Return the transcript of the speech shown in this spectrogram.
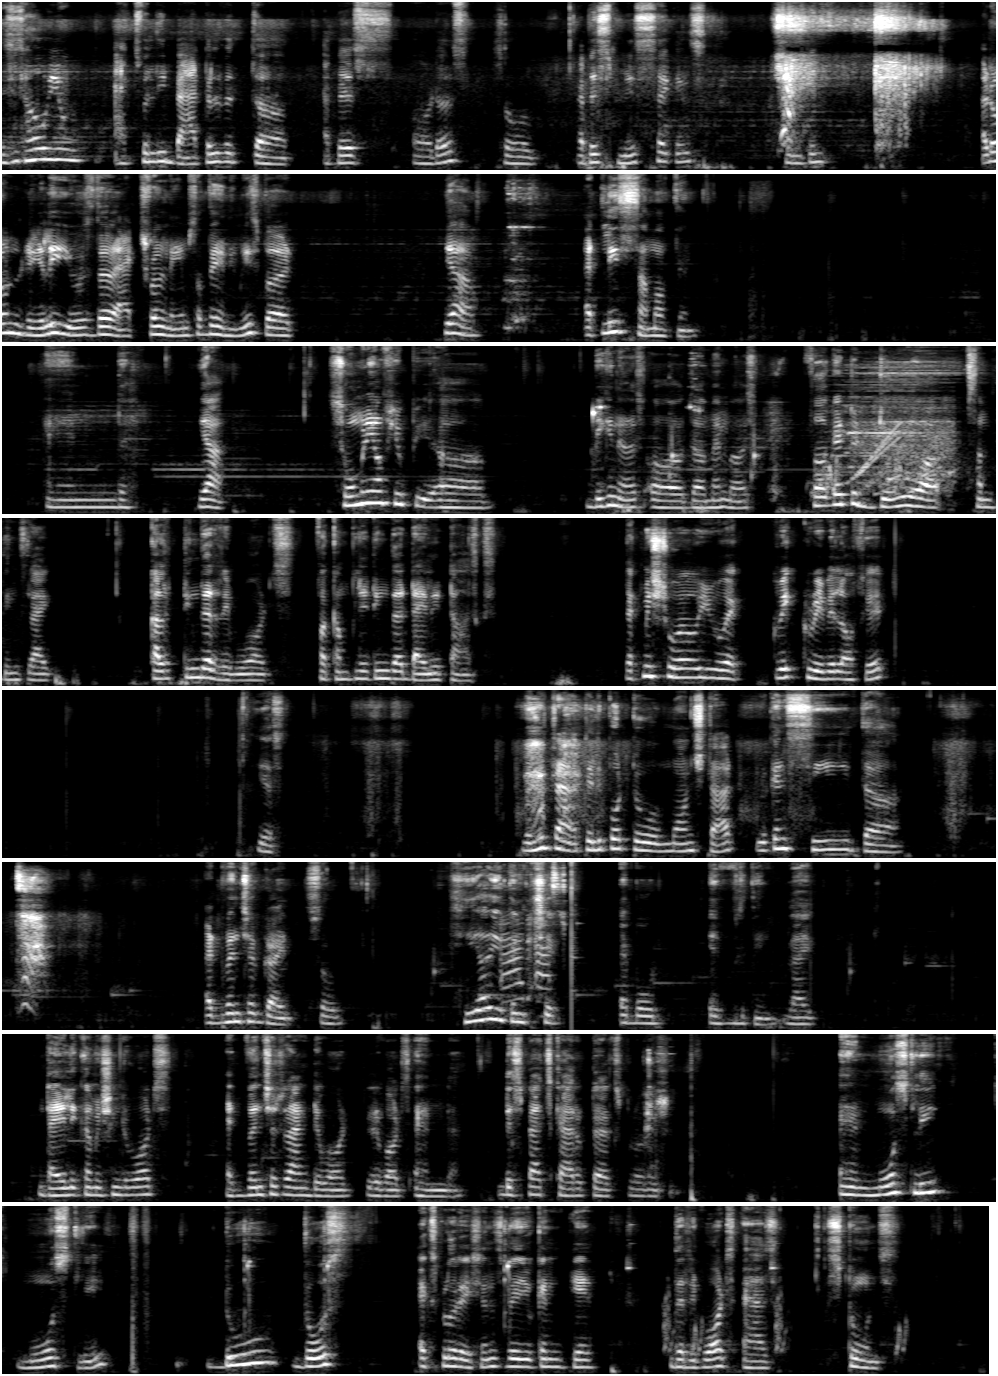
this is how you actually battle with uh, Abyss orders. So Abyss miss, I guess, something. I don't really use the actual names of the enemies, but yeah, at least some of them. And yeah, so many of you uh, beginners or the members forget to do uh, some things like collecting the rewards for completing the daily tasks. Let me show you a quick reveal of it. Yes. When you tra- teleport to Mondstadt, you can see the adventure guide. So here you can check about everything like daily commission rewards, adventure rank reward rewards, and dispatch character exploration. And mostly, mostly do those explorations where you can get the rewards as stones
